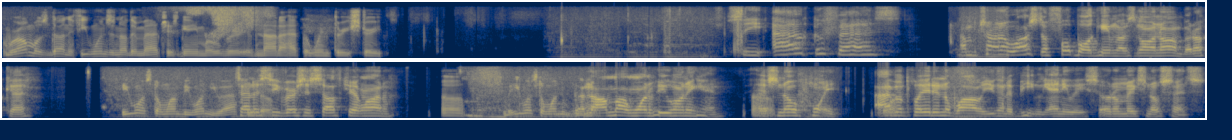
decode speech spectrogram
we're almost done. If he wins another match, it's game over. If not, I have to win three straight. See, I'll confess. I'm trying to watch the football game that's going on, but okay. He wants to one v one you after Tennessee versus South Carolina. Uh, but he wants to one v No. I'm not one v one again. Uh, There's no point. I haven't played in a while. You're gonna beat me anyway, so it makes no sense.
